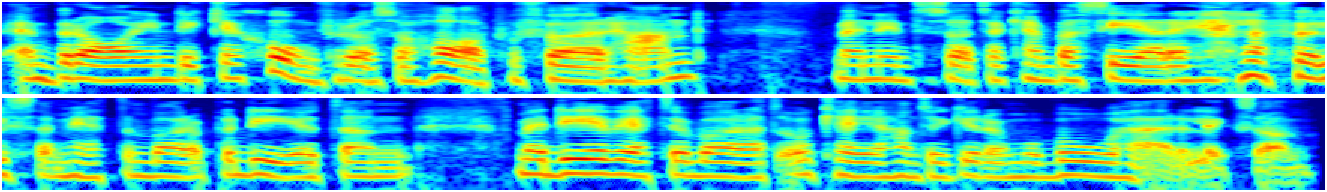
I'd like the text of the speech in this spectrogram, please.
en bra indikation för oss att ha på förhand. Men det är inte så att jag kan basera hela följsamheten bara på det utan med det vet jag bara att okej, okay, han tycker om att bo här liksom.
